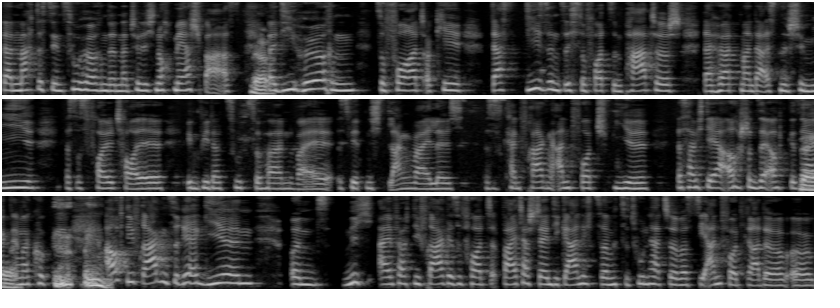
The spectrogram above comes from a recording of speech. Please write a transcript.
dann macht es den Zuhörenden natürlich noch mehr Spaß, ja. weil die hören sofort, okay, das, die sind sich sofort sympathisch, da hört man, da ist eine Chemie, das ist voll toll, irgendwie dazu zu hören, weil es wird nicht langweilig, es ist kein Fragen-Antwort-Spiel. Das habe ich dir ja auch schon sehr oft gesagt. Ja. Immer gucken, auf die Fragen zu reagieren und nicht einfach die Frage sofort weiterstellen, die gar nichts damit zu tun hatte, was die Antwort gerade äh,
